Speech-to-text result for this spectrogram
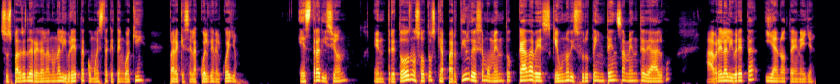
sus padres le regalan una libreta como esta que tengo aquí para que se la cuelgue en el cuello. Es tradición entre todos nosotros que a partir de ese momento, cada vez que uno disfruta intensamente de algo, abre la libreta y anota en ella.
